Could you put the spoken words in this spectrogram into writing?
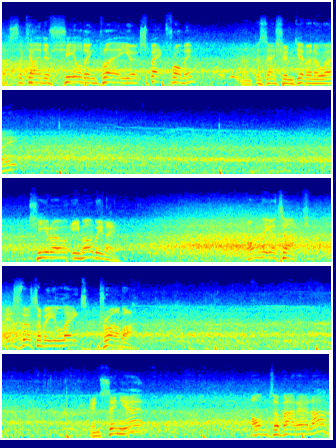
That's the kind of shielding play you expect from him. And possession given away. Ciro Immobile. On the attack. Is there to be late drama? Insigne. On to Barella.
